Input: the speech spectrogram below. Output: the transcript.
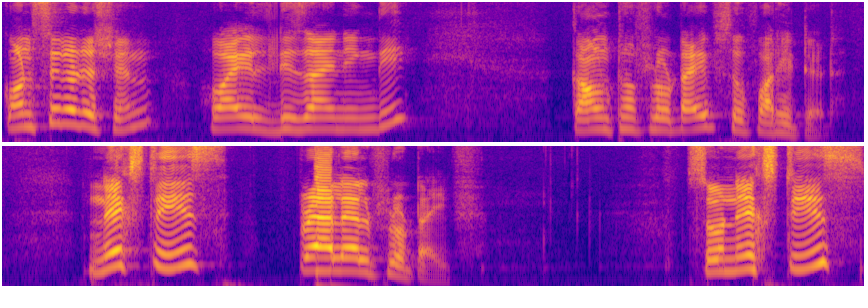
consideration while designing the counter flow type superheater. Next is parallel flow type. So, next is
